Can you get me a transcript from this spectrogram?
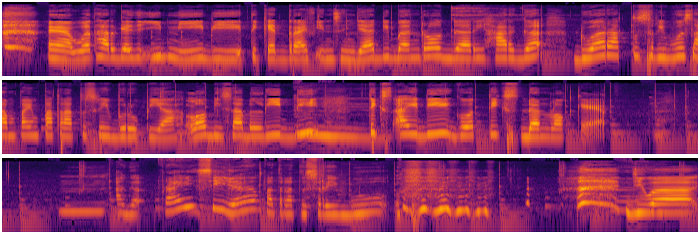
Ya, buat harganya ini di tiket drive-in senja dibanderol dari harga 200.000 sampai 400.000 rupiah. Lo bisa beli di Tix ID, GoTix dan Loket. Hmm, agak pricey ya, 400 ribu. Jiwa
